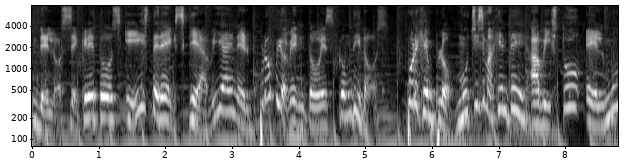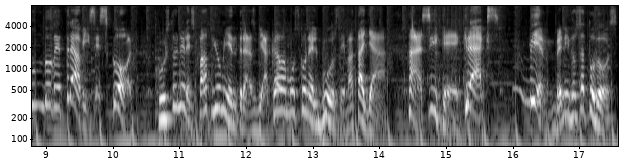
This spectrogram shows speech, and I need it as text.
de los secretos y easter eggs que había en el propio evento escondidos. Por ejemplo, muchísima gente ha visto el mundo de Travis Scott justo en el espacio mientras viajábamos con el bus de batalla. Así que, cracks, bienvenidos a todos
